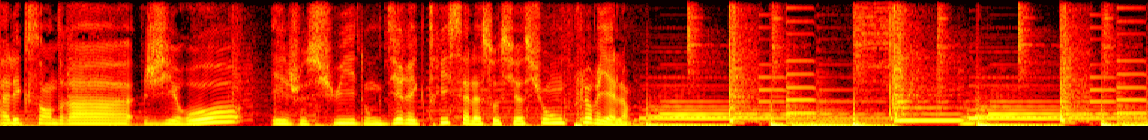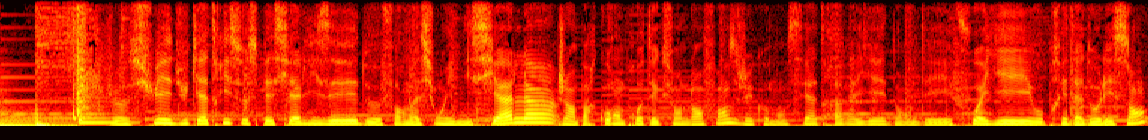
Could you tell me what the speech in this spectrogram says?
Alexandra Giraud et je suis donc directrice à l'association Pluriel. Je suis éducatrice spécialisée de formation initiale. J'ai un parcours en protection de l'enfance. J'ai commencé à travailler dans des foyers auprès d'adolescents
